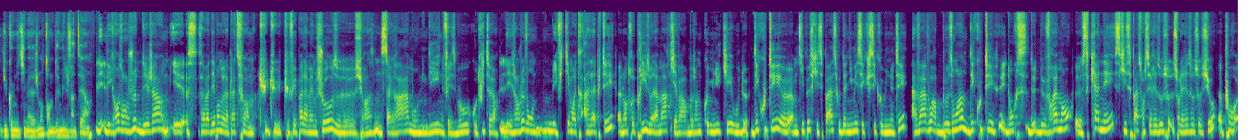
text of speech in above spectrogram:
Du community management en 2021 les, grands enjeux, déjà, ça va dépendre de la plateforme. Tu, tu, tu fais pas la même chose euh, sur Instagram ou LinkedIn, Facebook ou Twitter. Les enjeux vont effectivement être adaptés. L'entreprise ou la marque qui va avoir besoin de communiquer ou d'écouter euh, un petit peu ce qui se passe ou d'animer ses, ses, communautés, elle va avoir besoin d'écouter et donc de, vraiment euh, scanner ce qui se passe sur, ces réseaux, sur les réseaux sociaux pour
